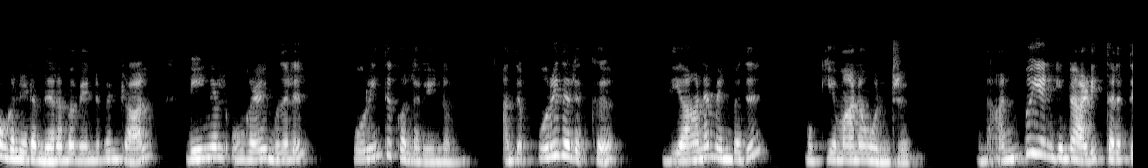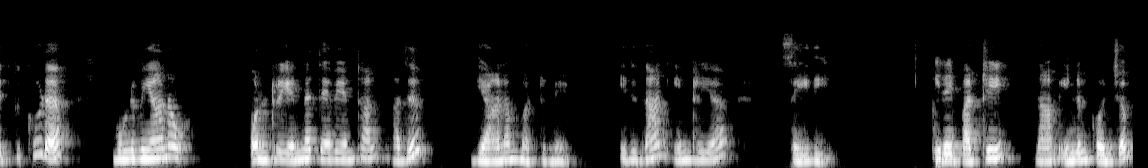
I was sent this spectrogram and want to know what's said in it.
உங்களிடம் நிரம்ப வேண்டுமென்றால், நீங்கள் உங்களை முதலில் புரிந்து கொள்ள வேண்டும். அந்த புரிதலுக்கு தியானம் என்பது முக்கியமான ஒன்று. அந்த அன்பு என்கின்ற அடித்தளத்திற்கு கூட முழுமையான ஒன்று என்ன தேவை என்றால், அது தியானம் மட்டுமே. இதுதான் இன்றைய செய்தி. இதை பற்றி நாம் இன்னும் கொஞ்சம்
